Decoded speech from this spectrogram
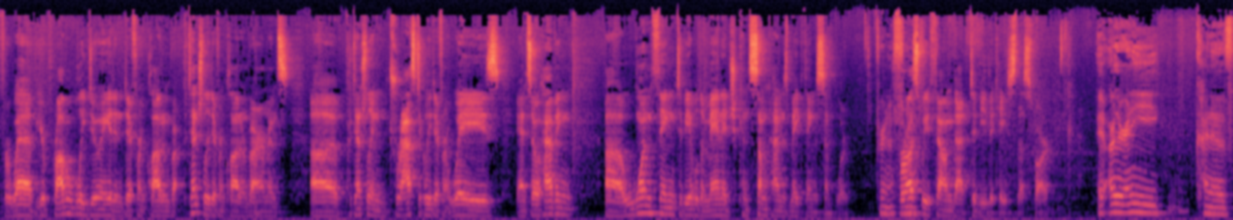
for web, you're probably doing it in different cloud, env- potentially different cloud environments, uh, potentially in drastically different ways. And so having uh, one thing to be able to manage can sometimes make things simpler. Fair enough. For fair us, we've found that to be the case thus far. are there any kind of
